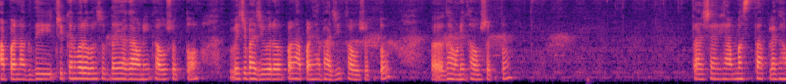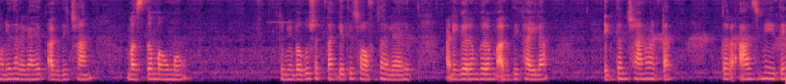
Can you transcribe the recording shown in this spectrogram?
आपण अगदी चिकनबरोबरसुद्धा ह्या घावणी खाऊ शकतो. व्हेज भाजीबरोबर पण आपण ह्या भाजी खाऊ शकतो. घावणी खाऊ शकतो. तर अशा ह्या मस्त आपल्या घावणी झालेल्या आहेत. अगदी छान. मस्त मऊ मऊ. तुम्ही बघू शकता किती सॉफ्ट झाले आहेत आणि गरम गरम अगदी खायला एकदम छान वाटतात. तर आज मी इथे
